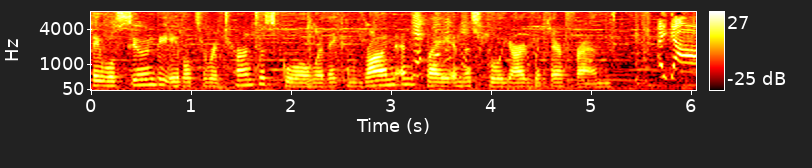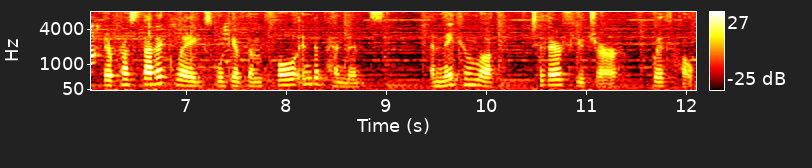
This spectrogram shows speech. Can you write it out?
They will soon be able to return to school where they can run and play in the schoolyard with their friends. Their prosthetic legs will give them full independence and they can look to their future with hope.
